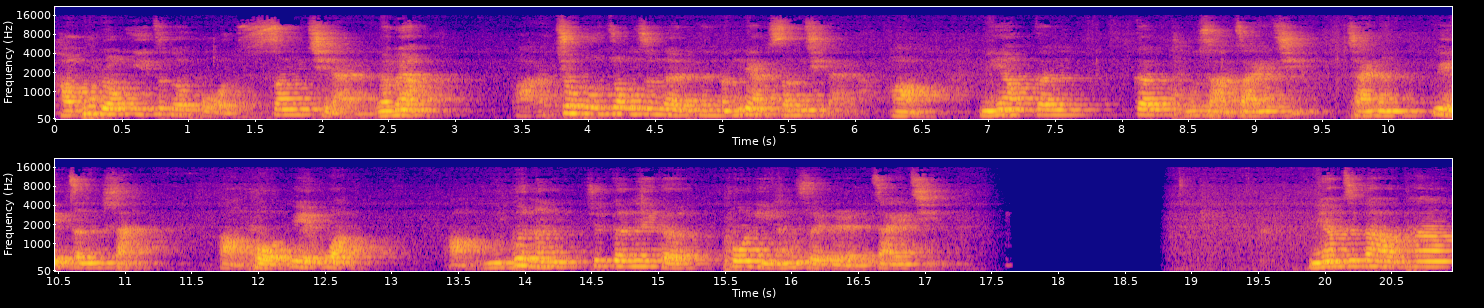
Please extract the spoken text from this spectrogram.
好不容易这个火升起来了，有没有？啊，救度众生的那个能量升起来了啊。你要跟跟菩萨在一起，才能越增上，啊，火越旺，啊，你不能去跟那个泼你冷水的人在一起。你要知道他，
